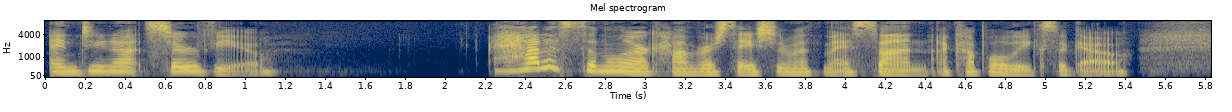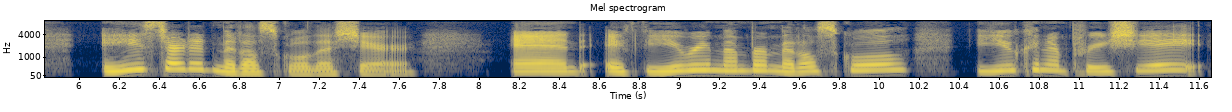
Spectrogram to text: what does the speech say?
and do not serve you. I had a similar conversation with my son a couple weeks ago. He started middle school this year. And if you remember middle school, you can appreciate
